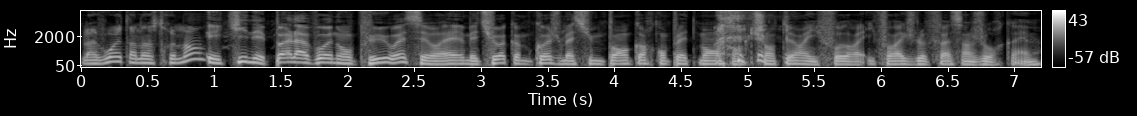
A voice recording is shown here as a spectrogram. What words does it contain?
La voix est un instrument Et qui n'est pas la voix non plus, ouais, c'est vrai. Mais tu vois, comme quoi, je m'assume pas encore complètement en tant que chanteur. il faudrait, il faudrait que je le fasse un jour quand même.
